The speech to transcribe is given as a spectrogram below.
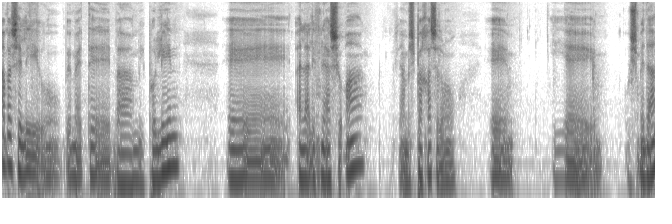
אבא שלי הוא באמת בא מפולין. אה, עלה לפני השואה, כשהמשפחה שלו אה, היא אה, הושמדה,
